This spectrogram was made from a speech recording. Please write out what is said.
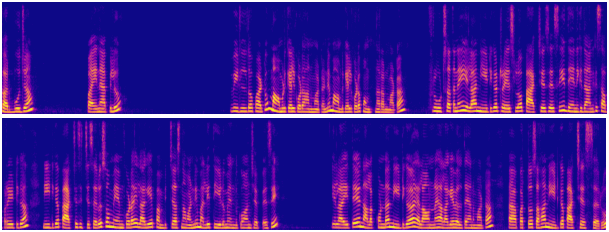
కర్బూజా పైనాపిల్ వీటితో పాటు మామిడికాయలు కూడా అనమాట అండి. మామిడికాయలు కూడా పంపుతున్నారనమాట ఫ్రూట్స్ అతనే ఇలా నీట్గా ట్రేస్లో ప్యాక్ చేసేసి దేనికి దానికి సపరేట్గా నీట్గా ప్యాక్ చేసి ఇచ్చేసారు. సో మేము కూడా ఇలాగే పంపించేస్తున్నామండి. మళ్ళీ తీయడం ఎందుకు అని చెప్పేసి ఇలా అయితే నలగకుండా నీట్గా ఎలా ఉన్నాయో అలాగే వెళ్తాయి అన్నమాట. పేపర్తో సహా నీట్గా ప్యాక్ చేస్తారు.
